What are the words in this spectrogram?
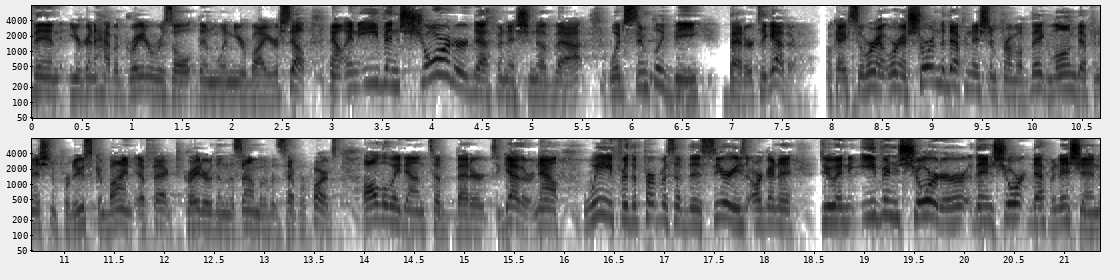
then you're going to have a greater result than when you're by yourself. Now, an even shorter definition of that would simply be better together. Okay, so we're going we're to shorten the definition from a big, long definition of produce combined effect greater than the sum of its separate parts, all the way down to better together. Now, we, for the purpose of this series, are going to do an even shorter than short definition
